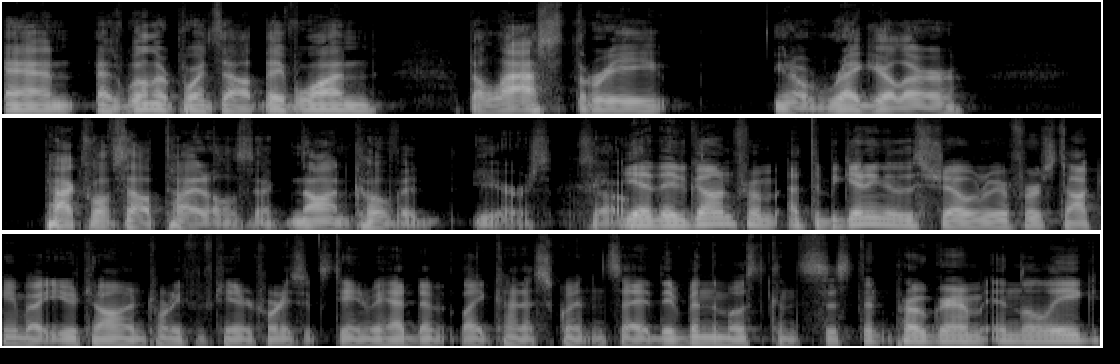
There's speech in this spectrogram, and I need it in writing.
And as Wilner points out, they've won the last three, you know, regular Pac-12 South titles, like non-COVID years. So Yeah, they've gone from at the beginning of the show when we were first talking about Utah in 2015 or 2016, we had to like kind of squint and say they've been the most consistent program in the league.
